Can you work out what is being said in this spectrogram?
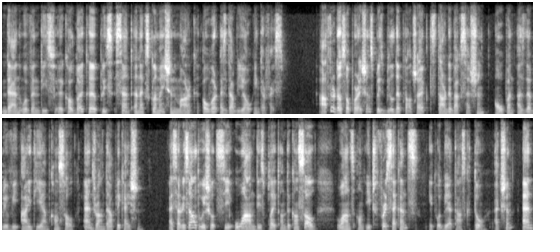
Then, within this uh, callback, uh, please send an exclamation mark over SWO interface. After those operations, please build the project, start the debug session, open SWV ITM console and run the application. As a result, we should see 1 displayed on the console once on each 3 seconds it would be a task 2 action, and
